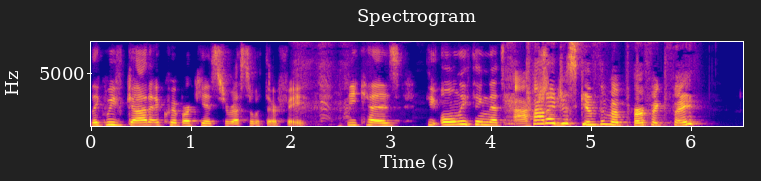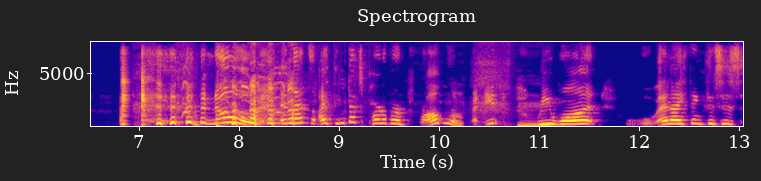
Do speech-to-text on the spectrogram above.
like we've got to equip our kids to wrestle with their faith because the only thing that's actually. Can't I just give them a perfect faith? no, and that's I think that's part of our problem, right? Mm. We want and I think this is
